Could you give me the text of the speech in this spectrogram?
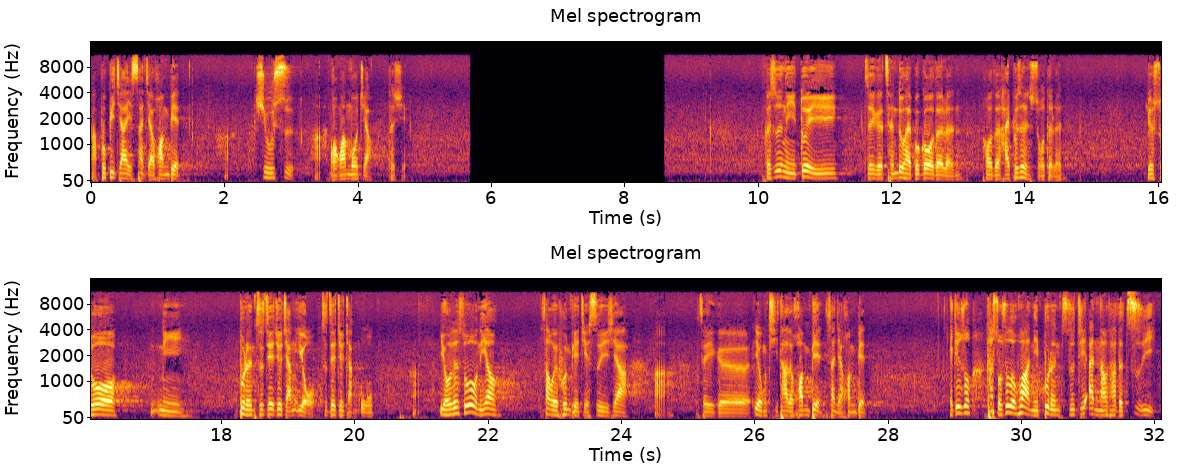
啊，不必加以善巧方便，啊，修饰。啊，拐弯抹角这些。可是你对于这个程度还不够的人，或者还不是很熟的人，有时候你不能直接就讲有，直接就讲无。有的时候你要稍微分别解释一下啊，这个用其他的方便，善巧方便。也就是说，他所说的话，你不能直接按照他的字义。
